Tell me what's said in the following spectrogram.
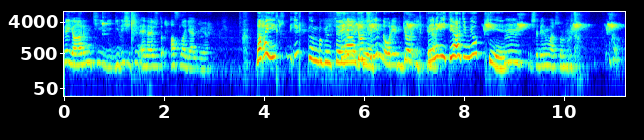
Ve yarınki gidiş için enerji asla gelmiyor. Daha ilk ilk gün bugün söyle Seni bir götüreyim de oraya bir gör ilk güne. Benim ihtiyacım yok ki. Hmm, işte benim var sorun orada.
